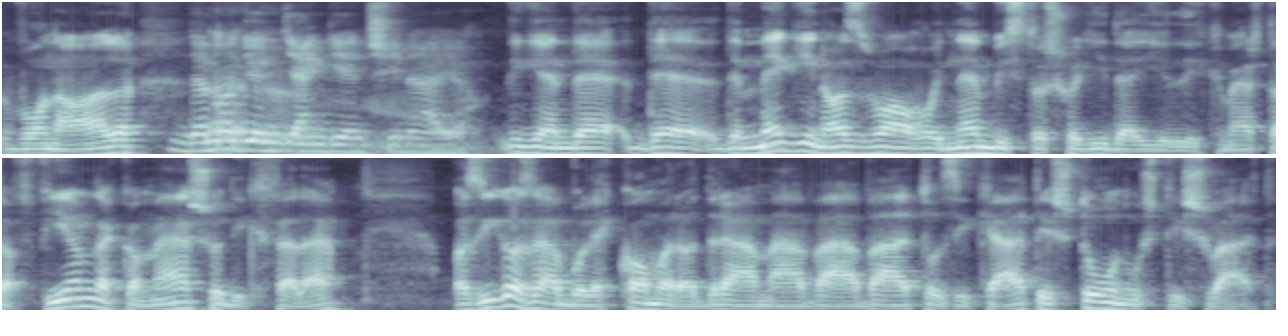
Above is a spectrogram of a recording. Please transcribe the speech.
vonal, De nagyon gyengén csinálja. igen, de, de, de megint az van, hogy nem biztos, hogy ide illik, mert a filmnek a második fele az igazából egy kamaradrámává változik át, és tónust is vált.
